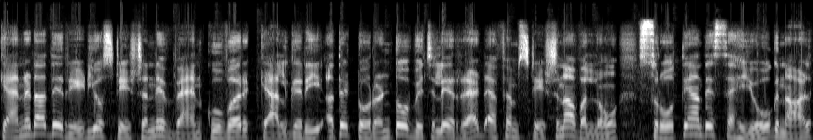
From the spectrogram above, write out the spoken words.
ਕੈਨੇਡਾ ਦੇ ਰੇਡੀਓ ਸਟੇਸ਼ਨ ਨੇ ਵੈਨਕੂਵਰ, ਕੈਲਗਰੀ ਅਤੇ ਟੋਰਾਂਟੋ ਵਿਚਲੇ ਰੈਡ ਐਫਐਮ ਸਟੇਸ਼ਨਾਂ ਵੱਲੋਂ ਸਰੋਤਿਆਂ ਦੇ ਸਹਿਯੋਗ ਨਾਲ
